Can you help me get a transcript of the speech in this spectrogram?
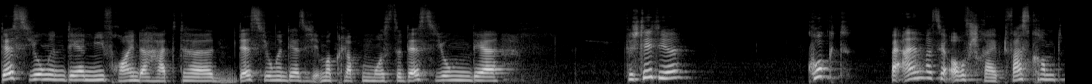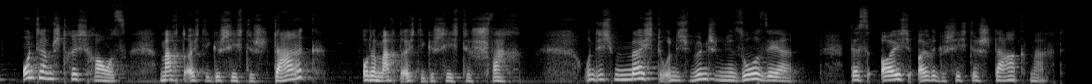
des Jungen, der nie Freunde hatte, des Jungen, der sich immer kloppen musste, des Jungen, der... Versteht ihr? Guckt bei allem, was ihr aufschreibt, was kommt unterm Strich raus. Macht euch die Geschichte stark oder macht euch die Geschichte schwach? Und ich möchte und ich wünsche mir so sehr, dass euch eure Geschichte stark macht,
